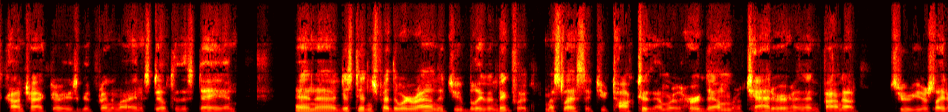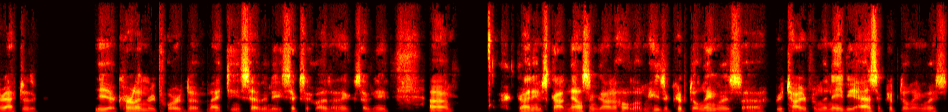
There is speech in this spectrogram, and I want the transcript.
a contractor. He's a good friend of mine, still to this day. And and uh, just didn't spread the word around that you believe in Bigfoot, much less that you talked to them or heard them or chatter, and then found out two years later after the the uh, Kirlin report of 1976, it was, I think, 78. Um, a guy named Scott Nelson got a hold of him. He's a cryptolinguist, uh, retired from the Navy as a cryptolinguist.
